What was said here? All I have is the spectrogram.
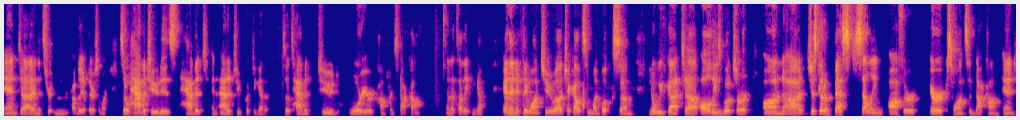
and uh, and it's written probably up there somewhere. So habitude is habit and attitude put together. So it's habitudewarriorconference.com. And that's how they can go. And then if they want to uh, check out some of my books, um, you know, we've got uh, all these books are on, uh, just go to bestselling author and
